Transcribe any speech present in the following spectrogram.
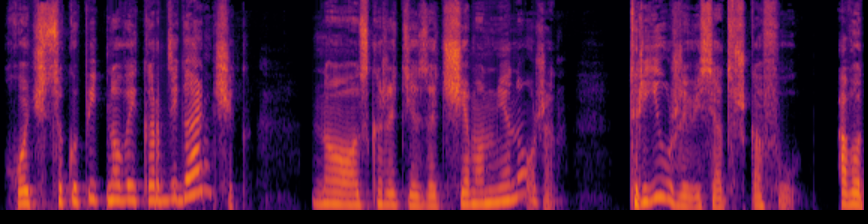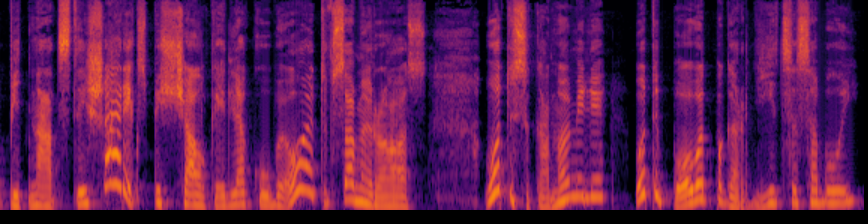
Хочется купить новый кардиганчик. Но скажите, зачем он мне нужен? Три уже висят в шкафу. А вот пятнадцатый шарик с пищалкой для Кубы, о, это в самый раз. Вот и сэкономили, вот и повод погордиться собой.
